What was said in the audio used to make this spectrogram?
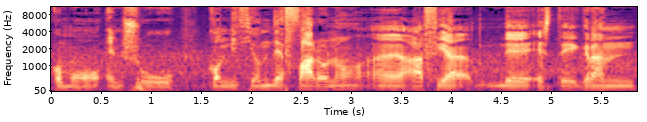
como en su condición de faro ¿no? Eh, hacia de este gran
